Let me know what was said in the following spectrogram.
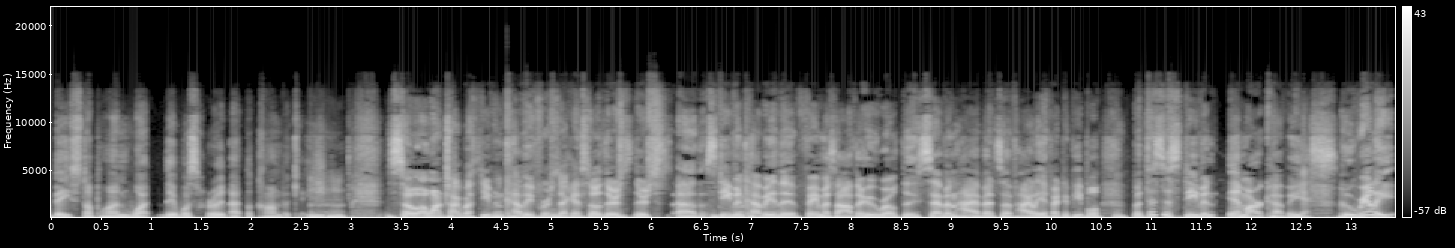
based upon what there was heard at the convocation. So I want to talk about Stephen Covey for a second. So there's there's uh, the Stephen Covey, the famous author who wrote the Seven Habits of Highly Effective People. But this is Stephen M. R. Covey, Yes. who really,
